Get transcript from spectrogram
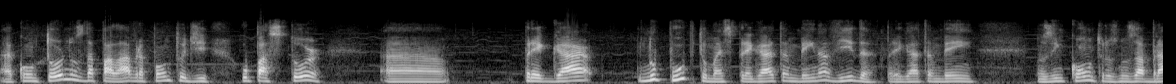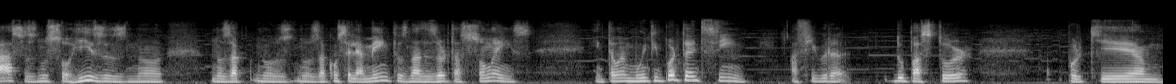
uh, contornos da palavra, a ponto de o pastor uh, pregar no púlpito, mas pregar também na vida, pregar também nos encontros, nos abraços, nos sorrisos, no, nos, nos, nos aconselhamentos, nas exortações. Então é muito importante, sim, a figura do pastor, porque hum,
